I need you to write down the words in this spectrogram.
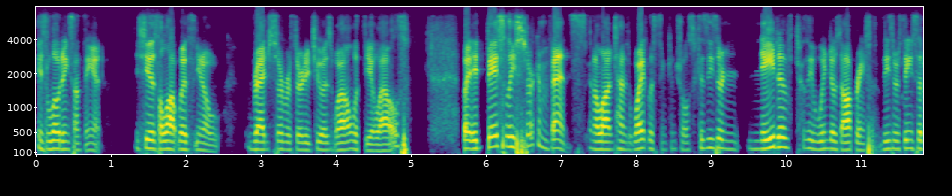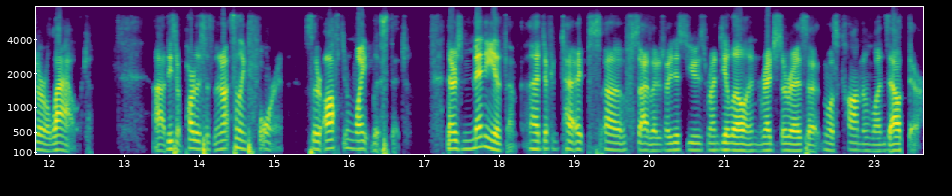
is loading something in. You see this a lot with, you know, Reg Server 32 as well with DLLs. But it basically circumvents, and a lot of times, whitelisting controls because these are native to the Windows operating system. These are things that are allowed. Uh, these are part of the system. They're not something foreign. So they're often whitelisted. There's many of them, uh, different types of sidelers. I just use RunDLL and RegServer as the most common ones out there.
